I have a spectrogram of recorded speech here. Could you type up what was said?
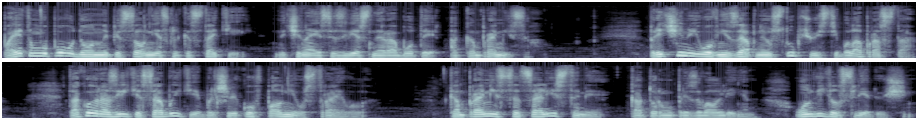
По этому поводу он написал несколько статей, начиная с известной работы о компромиссах. Причина его внезапной уступчивости была проста. Такое развитие событий большевиков вполне устраивало. Компромисс с социалистами, к которому призывал Ленин, он видел в следующем.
